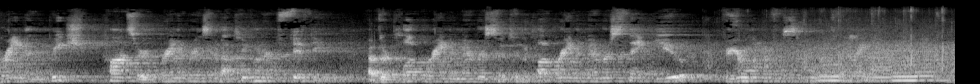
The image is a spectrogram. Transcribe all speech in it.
Braman. Each concert, Braman brings in about 250 of their Club Braman members. So to the Club Braman members, thank you for your wonderful support tonight.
